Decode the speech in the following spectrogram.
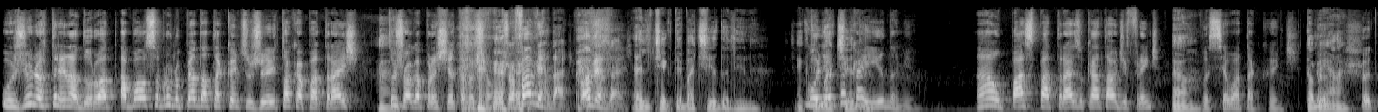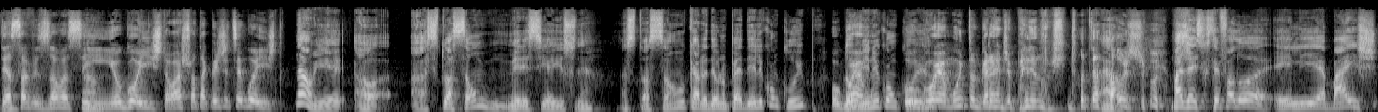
O Júnior treinador, o a- bola sobrou no pé do atacante do Júnior, ele toca pra trás, Ah. tu joga a prancheta no chão. Fala a verdade, fala a verdade. É, Ele tinha que ter batido ali, né? Tinha que O goleiro tá caído, amigo. Ah, o passe pra trás, o cara tava de frente. É, Você é o atacante. também eu, acho. Eu tenho essa visão assim, egoísta. Eu acho que o atacante tem que ser egoísta. Não, e a, a situação merecia isso, né? A situação, o cara deu no pé dele e conclui, pô. O gol, Domina é, e conclui. o gol é muito grande pra ele não, não tentar É. o chute. Mas é isso que você falou, ele é mais.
